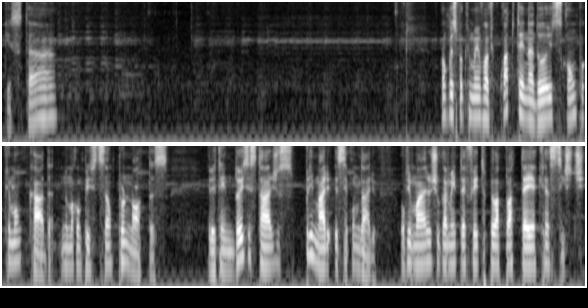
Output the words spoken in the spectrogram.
Aqui está. O concurso Pokémon envolve quatro treinadores com um Pokémon cada, numa competição por notas. Ele tem dois estágios, primário e secundário. O primário julgamento é feito pela plateia que assiste.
